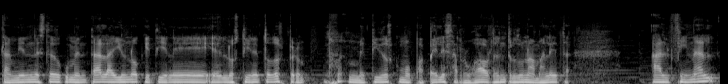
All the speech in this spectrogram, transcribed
También en este documental hay uno que tiene, eh, los tiene todos, pero metidos como papeles arrugados dentro de una maleta. Al final,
